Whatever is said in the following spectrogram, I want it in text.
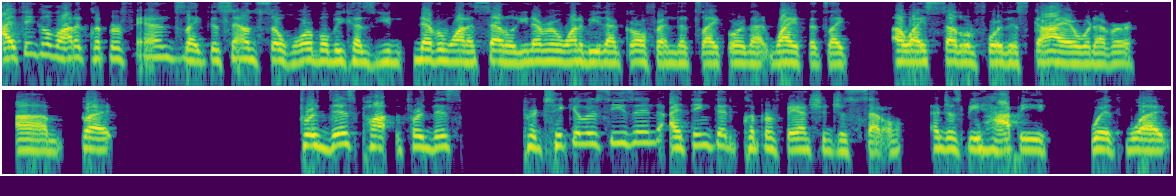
I think a lot of Clipper fans like this sounds so horrible because you never want to settle. You never want to be that girlfriend that's like, or that wife that's like, oh, I settled for this guy or whatever. Um, but for this po- for this particular season, I think that Clipper fans should just settle and just be happy with what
